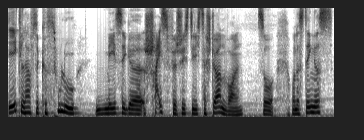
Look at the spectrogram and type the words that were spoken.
ekelhafte Cthulhu-mäßige Scheißfischis, die dich zerstören wollen. So. Und das Ding ist,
